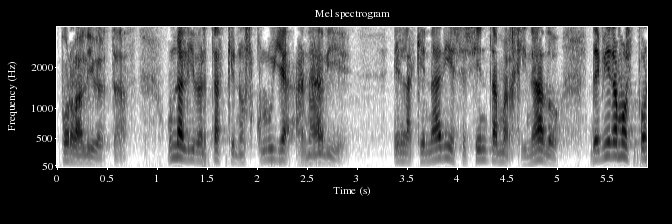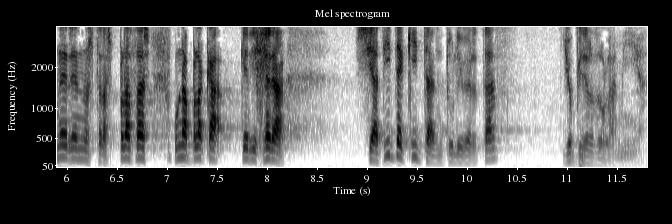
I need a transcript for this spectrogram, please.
por la libertad, una libertad que no excluya a nadie, en la que nadie se sienta marginado. Debiéramos poner en nuestras plazas una placa que dijera, si a ti te quitan tu libertad, yo pierdo la mía.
